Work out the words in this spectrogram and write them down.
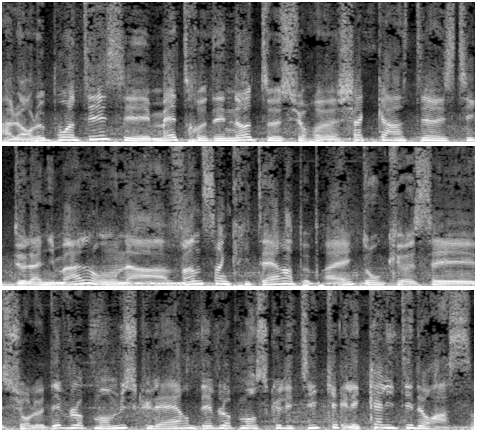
Alors le pointer, c'est mettre des notes sur chaque caractéristique de l'animal. On a 25 critères à peu près. Donc c'est sur le développement musculaire, développement squelettique et les qualités de race.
